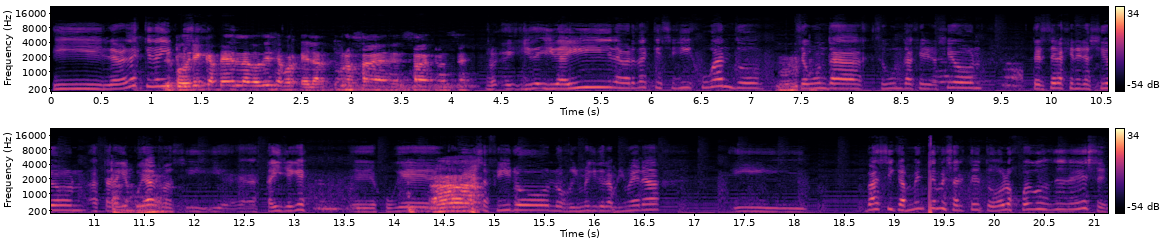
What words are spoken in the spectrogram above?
Y la verdad es que de ahí... Y podría cambiar la noticia porque el Arturo sabe, sabe francés. Y de, y de ahí la verdad es que seguí jugando segunda segunda generación, tercera generación, hasta la Game Boy Advance y, y hasta ahí llegué. Eh, jugué, Ah. Zafiro, los remakes de la primera y básicamente me salté todos los juegos de DS.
